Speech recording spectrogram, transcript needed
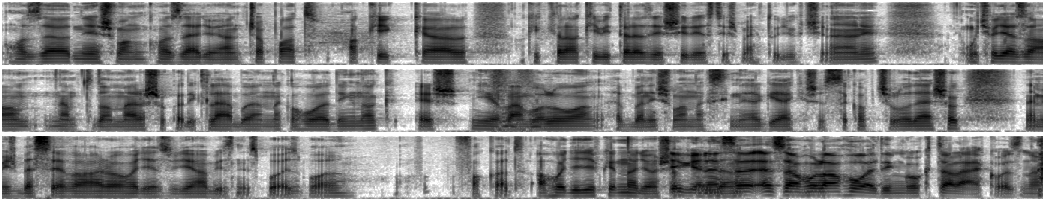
hozzáadni, és van hozzá egy olyan csapat, akikkel, akikkel a kivitelezési részt is meg tudjuk csinálni. Úgyhogy ez a, nem tudom, már a sokadik lába ennek a holdingnak, és nyilvánvalóan ebben is vannak szinergiák és összekapcsolódások, nem is beszélve arról, hogy ez ugye a Business Boys-ból fakad. Ahogy egyébként nagyon sok Igen, minden... ez, ez ahol a holdingok találkoznak.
